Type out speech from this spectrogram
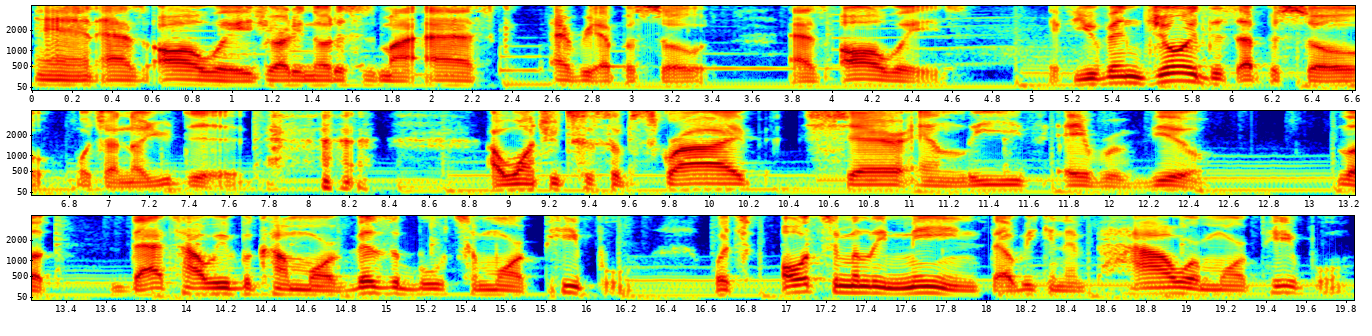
And as always, you already know this is my ask every episode. As always, if you've enjoyed this episode, which I know you did, I want you to subscribe, share, and leave a review. Look, that's how we become more visible to more people, which ultimately means that we can empower more people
